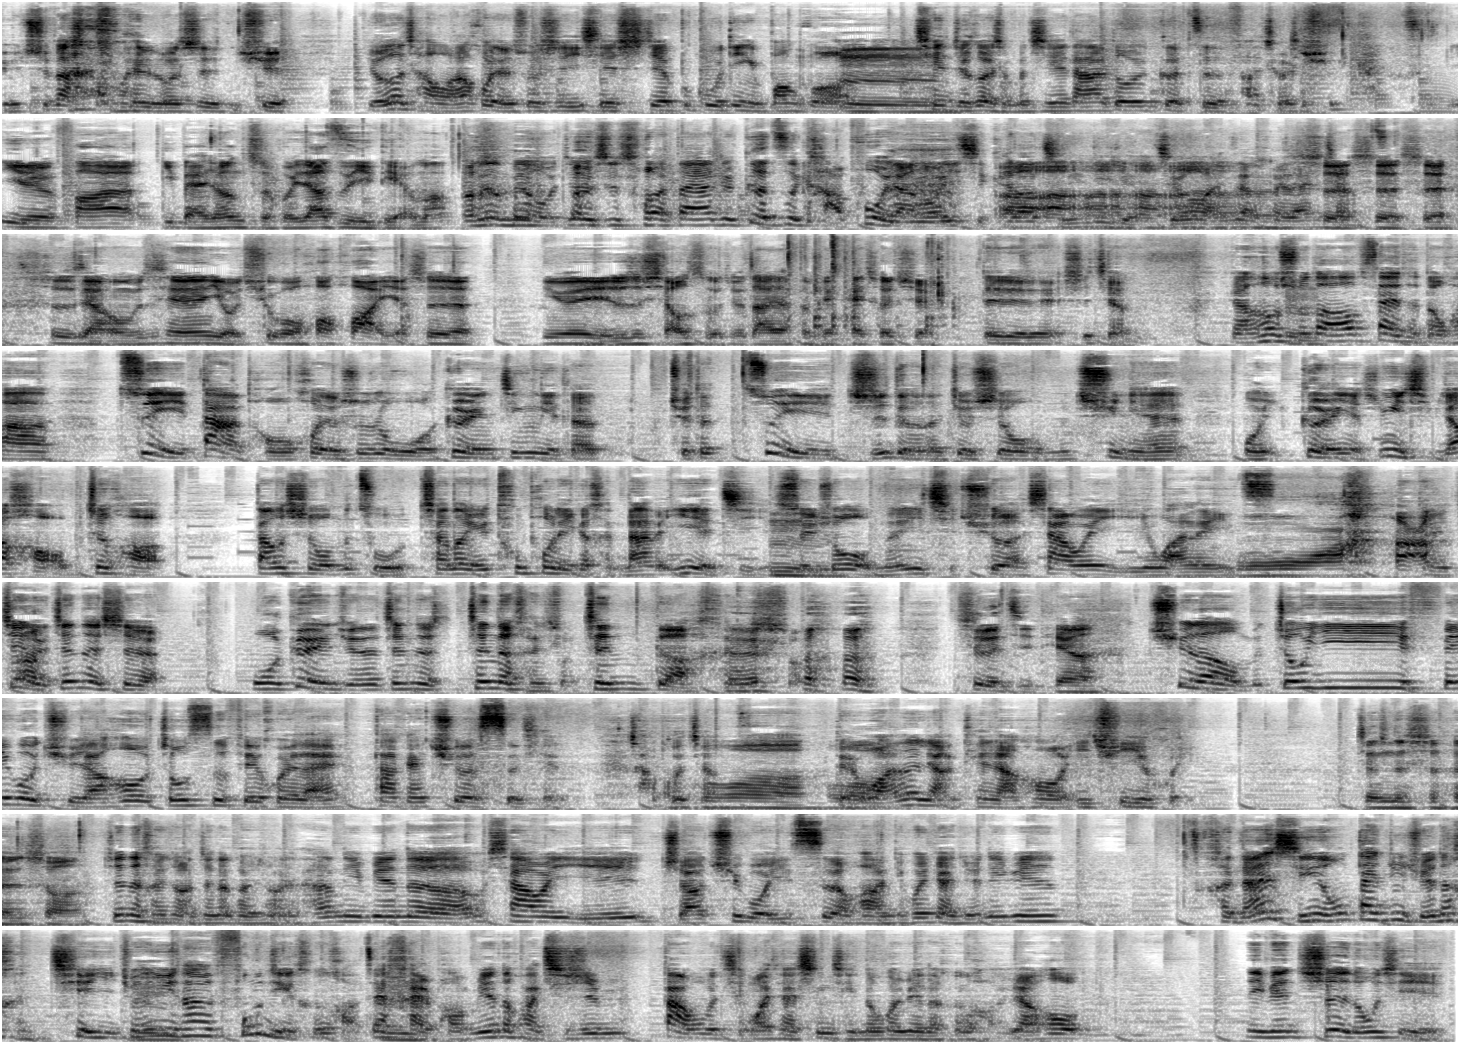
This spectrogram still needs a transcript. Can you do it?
比如吃饭，或者说是去游乐场玩，或者说是一些时间不固定，包括嗯千纸鹤什么这些，大家都各自发车去。一人发一百张纸回家自己叠嘛。没有没有，就是说大家就各自卡铺，然后一起开到指定地点，折完再回来。是是是是这样。我们之前有去过画画，也是因为也就是小组，就大家分别开车去。对对对，是这样。然后说到 offset 的话，最大头或者说是我个人经历的，觉得最值得的就是我们去年，我个人也是运气比较好，正好当时我们组相当于突破了一个很大的业绩，所以说我们一起去了夏威夷玩了一次。哇对，这个真的是。我个人觉得真的真的很爽，真的很爽。去了几天啊？去了，我们周一飞过去，然后周四飞回来，大概去了四天，差不多这样。哇，对，玩了两天，然后一去一回。真的是很爽。真的很爽，真的很爽。他那边的夏威夷，只要去过一次的话，你会感觉那边很难形容，但就觉得很惬意，就是因为它的风景很好，在海旁边的话，其实大部分情况下心情都会变得很好。然后那边吃的东西，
